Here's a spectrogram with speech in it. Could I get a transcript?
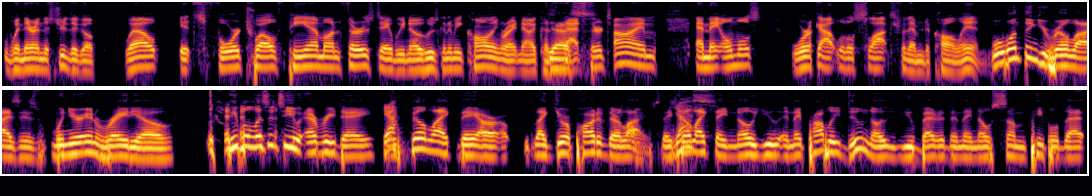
when they're in the studio, they go, Well, it's 4:12 p.m. on Thursday. We know who's going to be calling right now because Yes. that's their time, and they almost work out little slots for them to call in. Well, one thing you realize is when you're in radio, people listen to you every day. Yeah. They feel like they are like you're a part of their lives. They feel like they know you, and they probably do know you better than they know some people that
